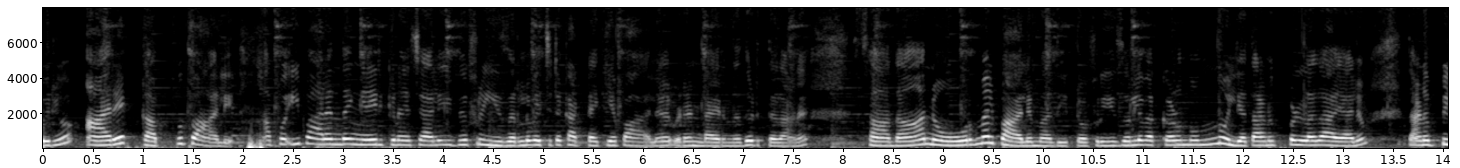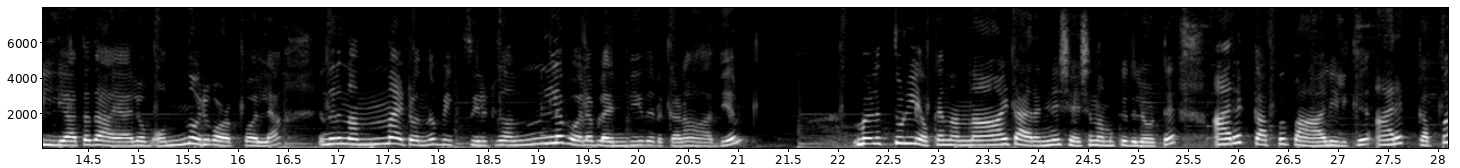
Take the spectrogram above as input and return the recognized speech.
ഒരു അര കപ്പ് പാൽ. അപ്പോൾ ഈ പാൽ എന്താ ഇങ്ങനെ ഇരിക്കണമെന്ന് വെച്ചാൽ ഇത് ഫ്രീസറിൽ വെച്ചിട്ട് കട്ടാക്കിയ പാൽ ഇവിടെ ഉണ്ടായിരുന്നത് എടുത്തതാണ്. സാധാ നോർമൽ പാൽ മതി കേട്ടോ ഫ്രീസറിൽ വെക്കണമെന്നൊന്നുമില്ല തണുപ്പുള്ളതായാലും തണുപ്പില്ലാത്തതായാലും ഒന്നും ഒരു കുഴപ്പമില്ല. എന്നിട്ട് നന്നായിട്ടൊന്ന് മിക്സിയിലിട്ട് നല്ലപോലെ ബ്ലെൻഡ് ചെയ്തെടുക്കണം ആദ്യം. വെളുത്തുള്ളിയൊക്കെ നന്നായിട്ട് അരഞ്ഞ ശേഷം നമുക്കിതിലോട്ട് അര കപ്പ് പാലിലേക്ക് അര കപ്പ്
